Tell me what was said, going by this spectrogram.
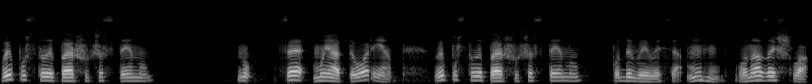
Випустили першу частину. Ну, Це моя теорія. Випустили першу частину, подивилися. Угу, вона зайшла.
